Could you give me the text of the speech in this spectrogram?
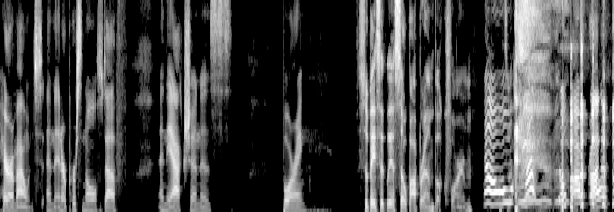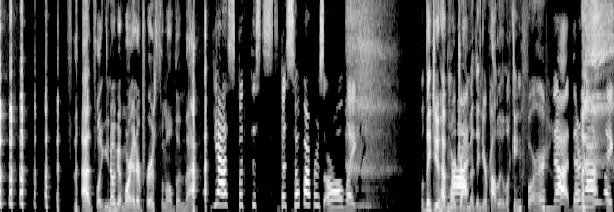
paramount and the interpersonal stuff and the action is boring. So basically, a soap opera in book form. No, not soap opera. That's like you don't get more interpersonal than that. Yes, but this but soap operas are all like Well, they do have more Not- drama than you're probably looking for. yeah, they're not like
